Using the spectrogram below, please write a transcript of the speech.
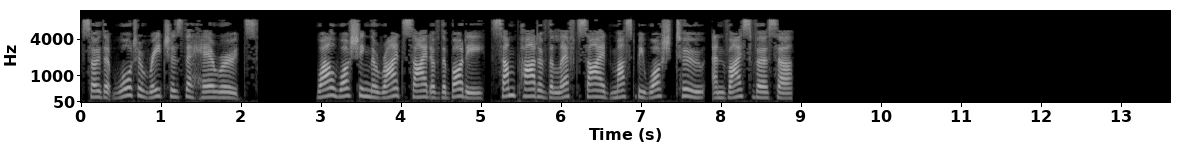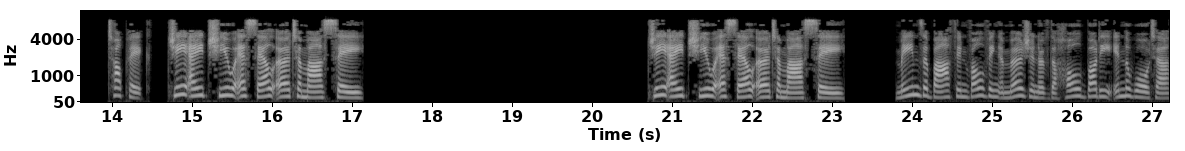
so that water reaches the hair roots. While washing the right side of the body, some part of the left side must be washed too, and vice versa. Topic: GHUSL Irtimasi GHUSL Irtimasi means a bath involving immersion of the whole body in the water.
